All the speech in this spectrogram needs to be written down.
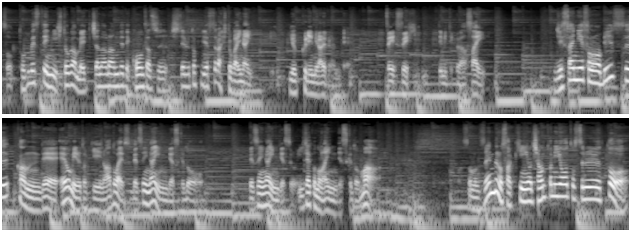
そう、特別展に人がめっちゃ並んでて混雑してる時ですら人がいないってゆっくり見られるんで、ぜひぜひ行ってみてください。実際にその美術館で絵を見るときのアドバイス別にないんですけど、別にないんですよ。言いたいことないんですけど、まあ、その全部の作品をちゃんと見ようとすると、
